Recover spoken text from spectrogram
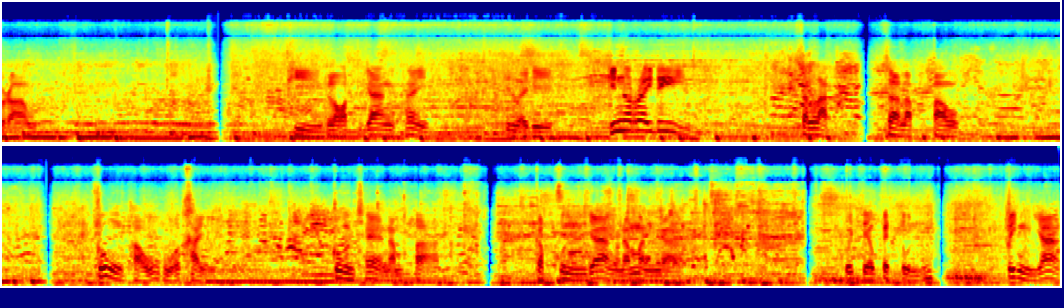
บราวพีลอดย่างให้ กินอะไรดี กินอะไรดี สลัดสลับเปากุ้งเผาหัวไข่ กุ้งแช่น้ำปลา กับคุณย่างน้ำมันงาก๋วยเตี๋ยวเป็ดตุ๋นปิ้งย่าง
